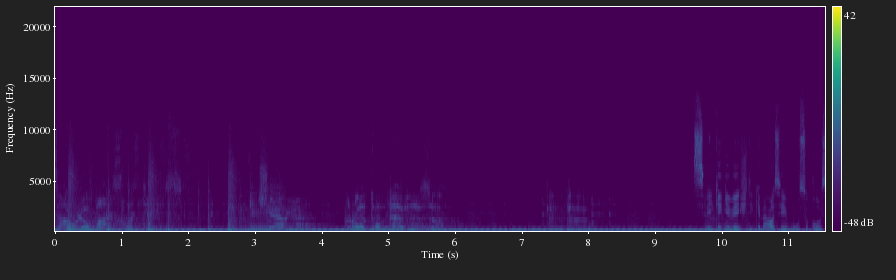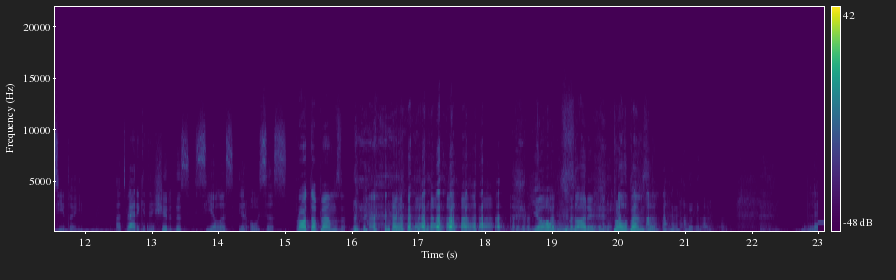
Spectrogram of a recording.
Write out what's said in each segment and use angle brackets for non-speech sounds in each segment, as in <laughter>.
Pasaulio paslaptys. Čia proto pemza. Sveiki gyvi ištikimiausiai mūsų klausytojai. Atverkite širdis, sielas ir ausis. Proto pemza. <laughs> Jau, sorry, prolpemza. Ble.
